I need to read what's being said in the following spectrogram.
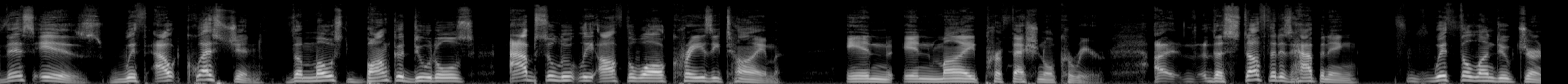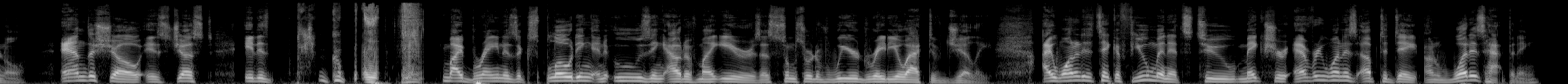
This is, without question, the most bonkadoodles, absolutely off the wall, crazy time in in my professional career. Uh, the stuff that is happening with the Lunduke Journal and the show is just it is my brain is exploding and oozing out of my ears as some sort of weird radioactive jelly. I wanted to take a few minutes to make sure everyone is up to date on what is happening,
